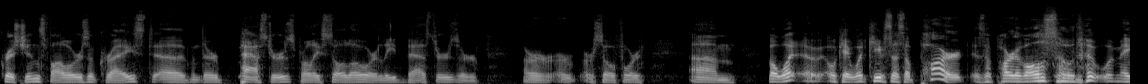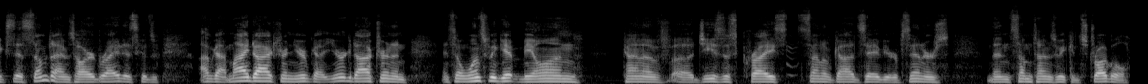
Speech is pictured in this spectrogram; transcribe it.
Christians, followers of Christ. Uh, they're pastors, probably solo or lead pastors, or or or, or so forth. Um, but what uh, okay, what keeps us apart is a part of also what makes this sometimes hard, right? Is because I've got my doctrine, you've got your doctrine, and and so once we get beyond kind of uh, Jesus Christ, Son of God, Savior of sinners, then sometimes we can struggle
